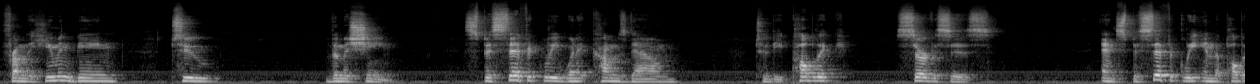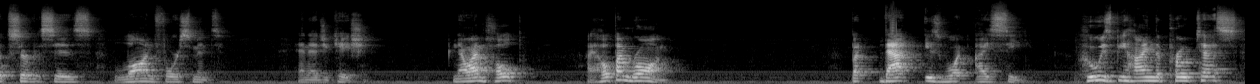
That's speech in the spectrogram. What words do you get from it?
from the human being to the machine, specifically when it comes down to the public services and specifically in the public services, law enforcement, and education. Now, I'm hope, I hope I'm wrong, but that is what I see. Who is behind the protests?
